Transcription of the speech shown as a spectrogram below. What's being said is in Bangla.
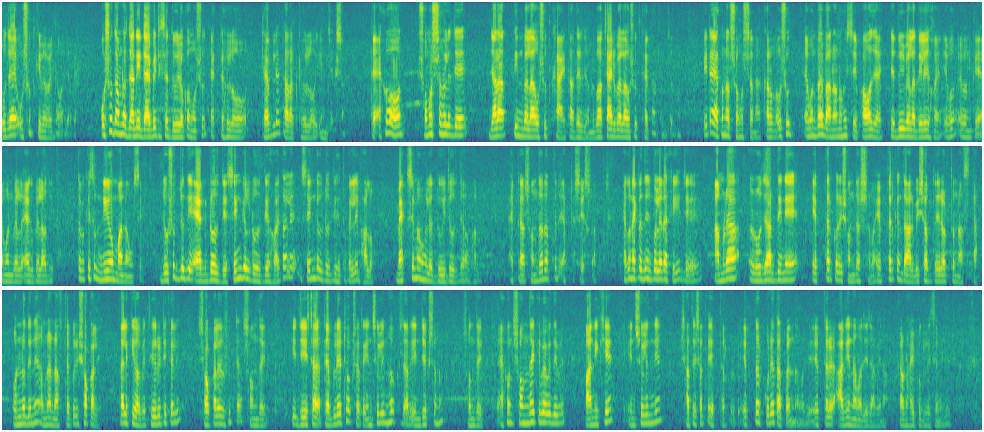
রোজায় ওষুধ কীভাবে দেওয়া যাবে? ওষুধ আমরা জানি ডায়াবেটিসের দুই রকম ওষুধ, একটা হলো ট্যাবলেট আর একটা হলো ইনজেকশন। তো এখন সমস্যা হলো যে যারা তিন বেলা ওষুধ খায় তাদের জন্য বা চার বেলা ওষুধ খায় তাদের জন্য। এটা এখন আর সমস্যা না, কারণ ওষুধ এমনভাবে বানানো হয়েছে, পাওয়া যায় যে দুই বেলা দিলেই হয় এবং এমনকি এমন বেলা এক বেলাও দিতে। তবে কিছু নিয়ম মানা উচিত। যে ওষুধ যদি এক ডোজ দিয়ে, সিঙ্গেল ডোজ দিয়ে হয়, তাহলে সিঙ্গেল ডোজ দিয়ে হতে পারলে ভালো। ম্যাক্সিমাম হলে দুই ডোজ দেওয়া ভালো। একটা সন্ধ্যা রাত্রে, একটা শেষ রাত্রে। এখন একটা জিনিস বলে রাখি যে, আমরা রোজার দিনে ইফতার করি সন্ধ্যার সময়। এফতার কিন্তু আরবি শব্দ এর অর্থ নাস্তা। অন্য দিনে আমরা নাস্তা করি সকালে। তাহলে কি হবে? থিওরিটিক্যালি সকালের ওষুধটা সন্ধ্যায় দিতে কি যেটা ট্যাবলেট হোক, সেটা ইনসুলিন হোক, সেটা ইনজেকশন হোক, সন্ধ্যায় দিতে এখন সন্ধ্যায় কীভাবে দেবে? পানি খেয়ে ইনসুলিন নিয়ে সাথে সাথে ইফতার করবে। ইফতার করে তারপর নামাজে। ইফতারের আগে নামাজে যাবে না, কারণ হাইপোগ্লাইসেমি যেতে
